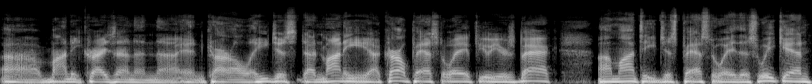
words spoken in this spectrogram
Monty Kryzen and and Carl. He just and Monty Carl passed away a few years back. Monty just passed away this weekend,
